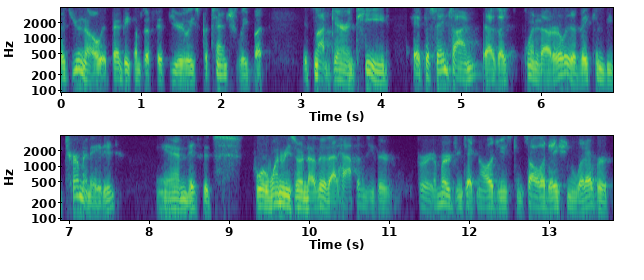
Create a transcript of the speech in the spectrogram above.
as you know, it then becomes a 50 year lease potentially, but it's not guaranteed. At the same time, as I pointed out earlier, they can be terminated. And if it's for one reason or another that happens, either for emerging technologies, consolidation, whatever,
